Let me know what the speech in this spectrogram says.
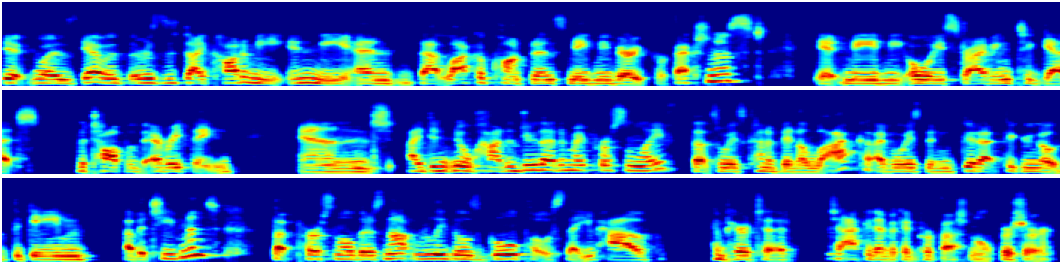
it was yeah it was, there was this dichotomy in me and that lack of confidence made me very perfectionist. It made me always striving to get the top of everything. And i didn't know how to do that in my personal life. That's always kind of been a lack. I've always been good at figuring out the game of achievement but personal there's not really those goalposts that you have compared to, to academic and professional for sure.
